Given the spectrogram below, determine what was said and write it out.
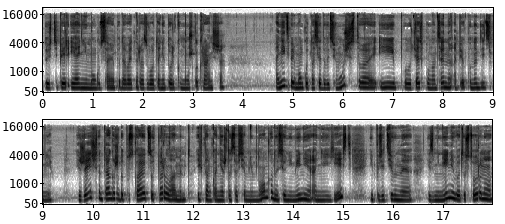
то есть теперь и они могут сами подавать на развод, а не только муж, как раньше. Они теперь могут наследовать имущество и получать полноценную опеку над детьми. И женщины также допускаются в парламент. Их там, конечно, совсем немного, но тем не менее они есть, и позитивные изменения в эту сторону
